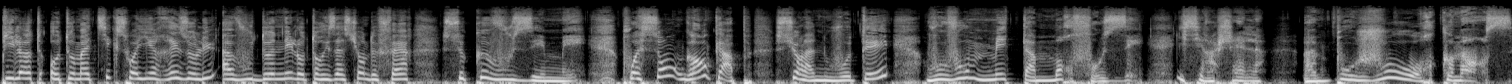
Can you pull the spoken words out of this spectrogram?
pilote automatique, soyez résolu à vous donner l'autorisation de faire ce que vous aimez. Poisson, grand cap sur la nouveauté, vous vous métamorphosez. Ici Rachel, un beau jour commence.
